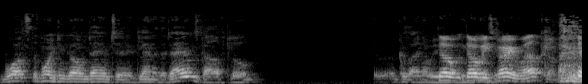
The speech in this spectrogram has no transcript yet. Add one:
what's the point in going down to Glen of the Downs Golf Club? Because I know he Though, though he's to- very welcome. I I think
